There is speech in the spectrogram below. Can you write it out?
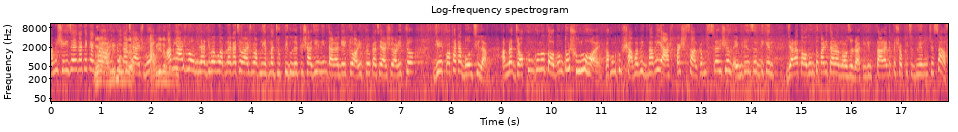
আমি সেই জায়গা থেকে একবার বলতে কাছে আসব। আমি যেটা আসব নীলাদ্রি বাবু আপনার কাছেও আসব আপনি আপনার যুক্তিগুলো একটু সাজিয়ে নিন। তার আগে একটু অরিত্রর কাছে আসি। অরিত্র যে কথাটা বলছিলাম, আমরা যখন কোনো তদন্ত শুরু হয়, তখন খুব স্বাভাবিকভাবেই আশপাশ সার্কামস্টান্সিয়াল এভিডেন্সের দিকে যারা তদন্তকারী তারা নজর রাখে, কিন্তু তার আগে তো সবকিছু ধুয়ে মুছে সাফ।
